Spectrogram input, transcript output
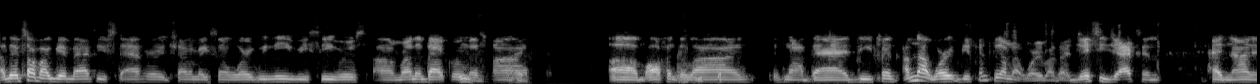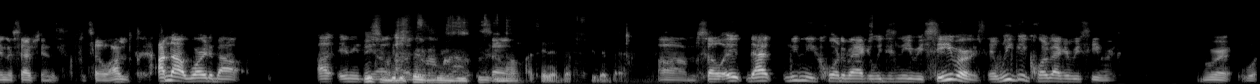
uh, they're talking about getting Matthew Stafford, trying to make some work. We need receivers. Um, running back room is fine. Um, offensive line is not bad. Defense, I'm not worried. Defensively, I'm not worried about that. J.C. Jackson had nine interceptions, so I'm I'm not worried about uh, anything He should be else. the defensive So- no, I take that best. Say that best. Um, so it that we need quarterback and we just need receivers. If we get quarterback and receivers, we're, we're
